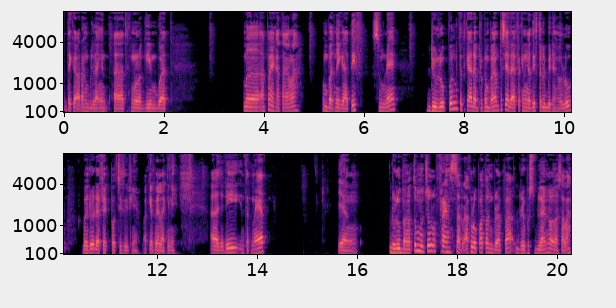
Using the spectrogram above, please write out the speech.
ketika orang bilang uh, teknologi membuat me, apa ya katakanlah membuat negatif sebenarnya dulu pun ketika ada perkembangan pasti ada efek negatif terlebih dahulu baru ada efek positifnya. Oke balik lagi nih uh, jadi internet yang dulu banget tuh muncul Friendster. Aku lupa tahun berapa 2009 kalau nggak salah.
